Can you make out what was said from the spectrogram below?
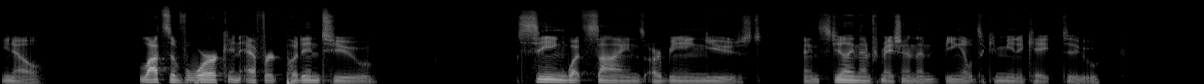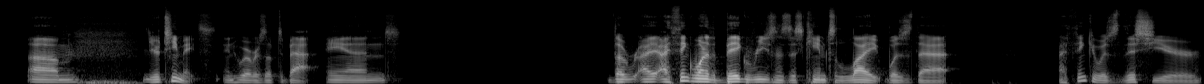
you know lots of work and effort put into seeing what signs are being used and stealing the information and then being able to communicate to um your teammates and whoever's up to bat and the I, I think one of the big reasons this came to light was that I think it was this year.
